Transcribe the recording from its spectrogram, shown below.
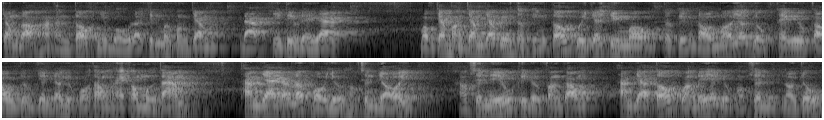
trong đó hoàn thành tốt nhiệm vụ là 90% đạt chỉ tiêu đề ra. 100% giáo viên thực hiện tốt quy chế chuyên môn, thực hiện đổi mới giáo dục theo yêu cầu chương trình giáo dục phổ thông 2018 tham gia các lớp bồi dưỡng học sinh giỏi, học sinh yếu khi được phân công, tham gia tốt quản lý giáo dục học sinh, nội trú,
